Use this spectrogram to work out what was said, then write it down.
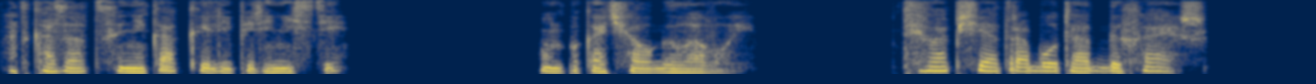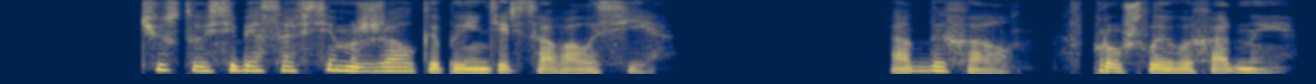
Отказаться никак или перенести?» Он покачал головой. «Ты вообще от работы отдыхаешь?» Чувствуя себя совсем жалко, поинтересовалась я. Отдыхал в прошлые выходные.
